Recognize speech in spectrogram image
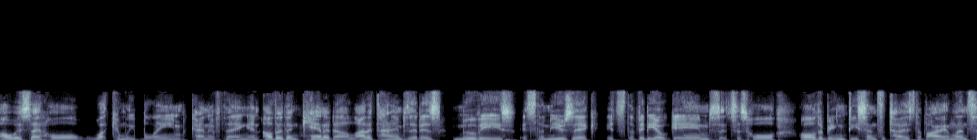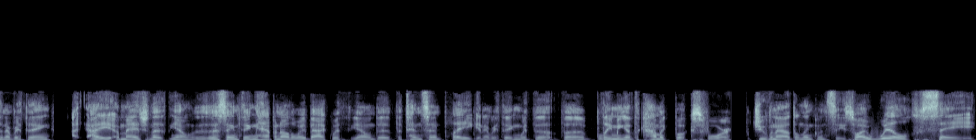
always that whole what can we blame kind of thing. And other than canada a lot of times it is movies it's the music it's the video games it's this whole oh they're being desensitized to violence and everything I, imagine that you know the same thing happened all the way back with you know the the 10 cent plague and everything with the the blaming of the comic books for juvenile delinquency so i will say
